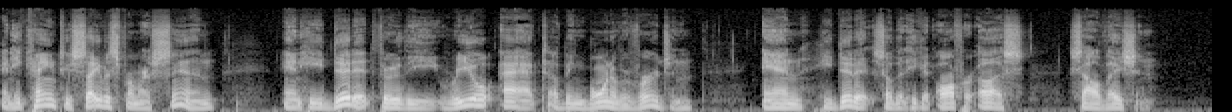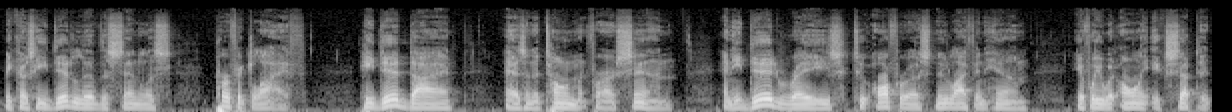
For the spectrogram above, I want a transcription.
and he came to save us from our sin and he did it through the real act of being born of a virgin. And he did it so that he could offer us salvation because he did live the sinless, perfect life. He did die as an atonement for our sin. And he did raise to offer us new life in him if we would only accept it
